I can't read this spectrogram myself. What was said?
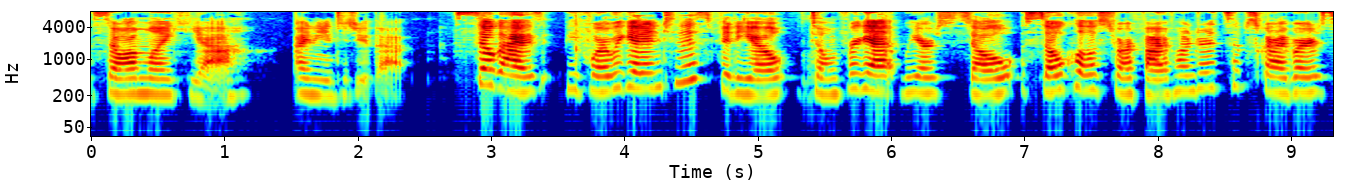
So I'm like, yeah, I need to do that. So guys, before we get into this video, don't forget we are so, so close to our 500 subscribers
